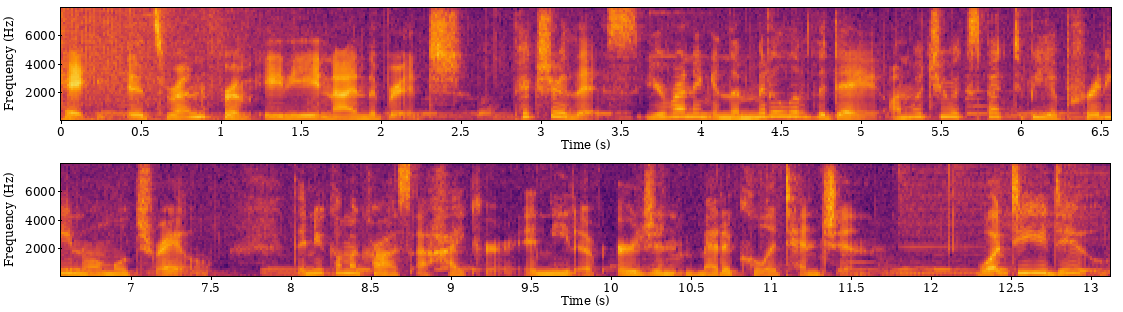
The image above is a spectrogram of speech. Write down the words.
Hey, it's Ren from 889 The Bridge. Picture this you're running in the middle of the day on what you expect to be a pretty normal trail. Then you come across a hiker in need of urgent medical attention. What do you do?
